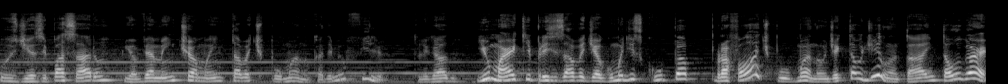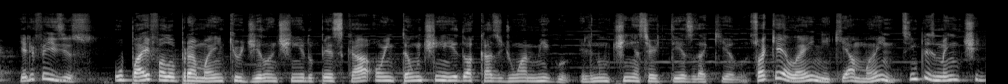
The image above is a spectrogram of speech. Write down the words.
Os dias se passaram e obviamente a mãe tava tipo, mano, cadê meu filho? Tá ligado? E o Mark precisava de alguma desculpa para falar, tipo, mano, onde é que tá o Dylan? Tá em tal lugar. E ele fez isso. O pai falou pra mãe que o Dylan tinha ido pescar ou então tinha ido à casa de um amigo. Ele não tinha certeza daquilo. Só que a Elaine, que é a mãe, simplesmente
